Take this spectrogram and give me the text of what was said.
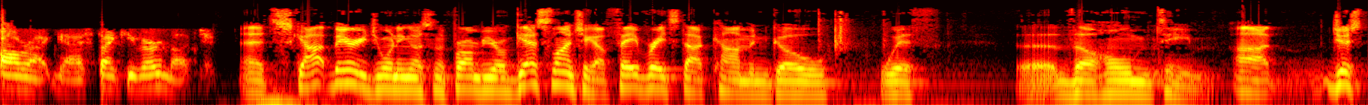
All right, guys. Thank you very much. It's Scott Berry joining us on the Farm Bureau guest line. Check out favorites.com and go with uh, the home team. Uh, just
